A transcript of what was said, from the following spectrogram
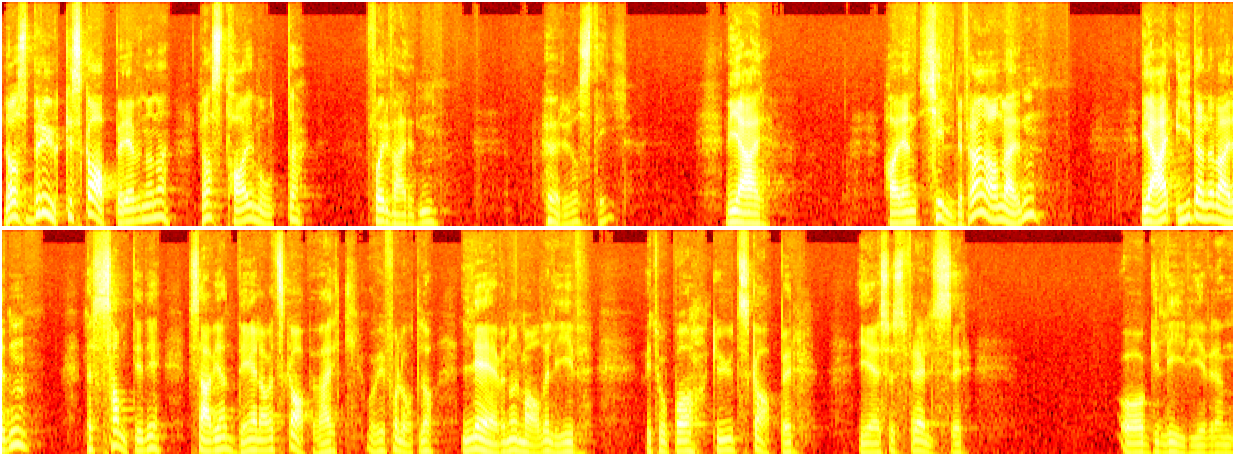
La oss bruke skaperevnene. La oss ta imot det, for verden hører oss til. Vi er, har en kilde fra en annen verden. Vi er i denne verden, men samtidig så er vi en del av et skaperverk hvor vi får lov til å leve normale liv. Vi tror på Gud skaper, Jesus frelser og livgiveren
